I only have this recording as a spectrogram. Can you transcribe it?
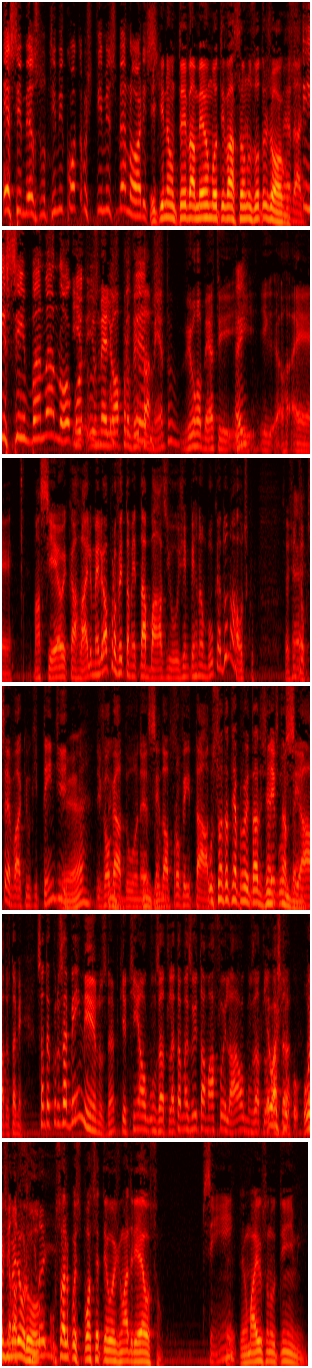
esse mesmo time contra os times menores. E que não teve a mesma motivação nos outros jogos. Verdade. E se embananou contra e, os E o melhor aproveitamento, pequenos. viu, Roberto e, e, e é, Maciel e Carlalho, o melhor aproveitamento da base hoje em Pernambuco é do Náutico. Se a gente é. observar aqui o que tem de, é. de jogador, né, sendo aproveitado. O Santa tem aproveitado gente negociado também. também. Santa Cruz é bem menos, né? Porque tinha alguns atletas, mas o Itamar foi lá, alguns atletas. Eu acho da, que hoje melhorou. E... Só olha pro esporte, você tem hoje um Adrielson. Sim. Tem o Maílson no time,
